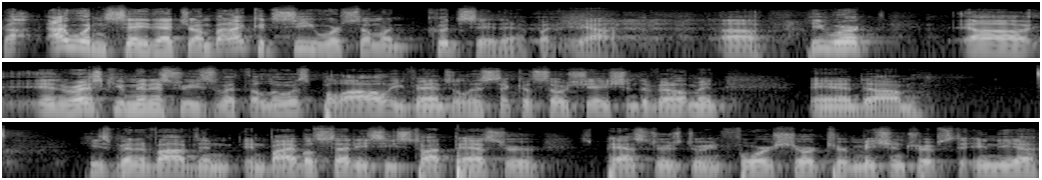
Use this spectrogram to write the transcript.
now, I wouldn't say that, John, but I could see where someone could say that. But yeah, uh, he worked uh, in rescue ministries with the Luis Palau Evangelistic Association development, and um, he's been involved in, in Bible studies. He's taught pastor, pastors during four short-term mission trips to India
